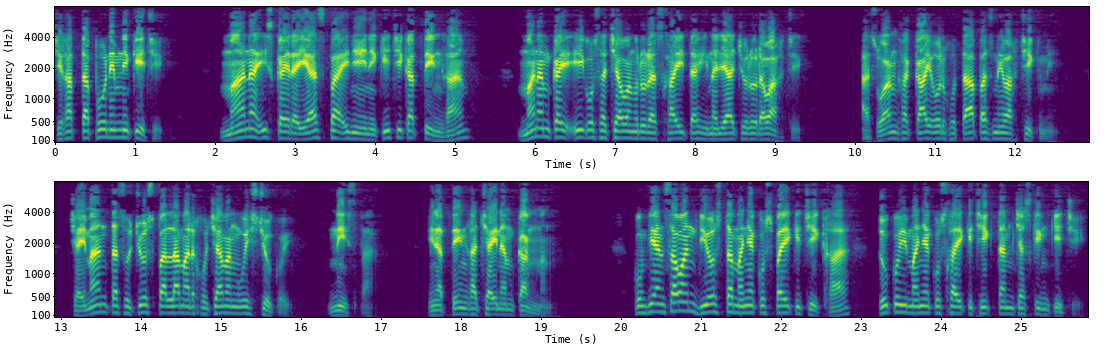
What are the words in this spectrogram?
Chihaptapunim nikichik. Mana iskayrayaspa iñaynikichik kaptinqa, manam kay igo sachawan rurasqayta hinallachu rurawaqchik. Aswanja kay urjutapas niwaqchikmi. Chaymanta suchuspa lamar huchaman wischukuy. nispa. Inatingha chaynam kangman. Kumpiyansawan Dios ta mañakuspay kichikha, tukuy mañakusqay kichiktam chaskinkichi.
